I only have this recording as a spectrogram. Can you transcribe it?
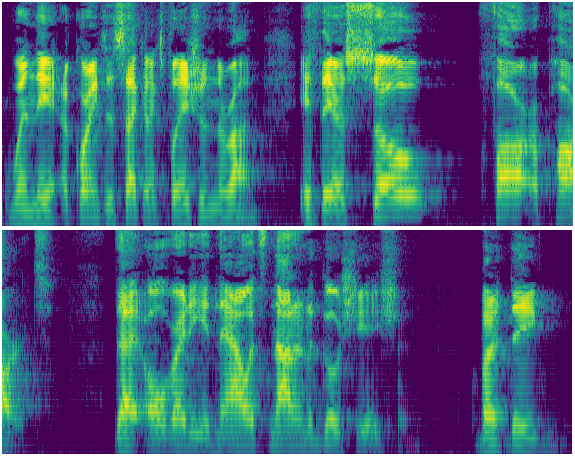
When they, according to the second explanation in the Ran, if they are so far apart that already now it's not a negotiation, but they,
